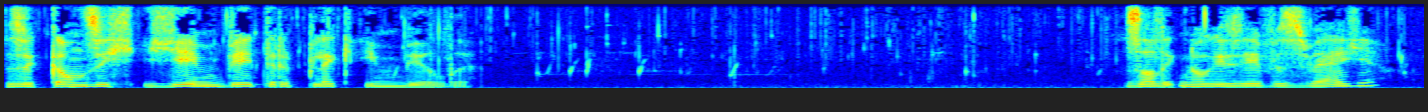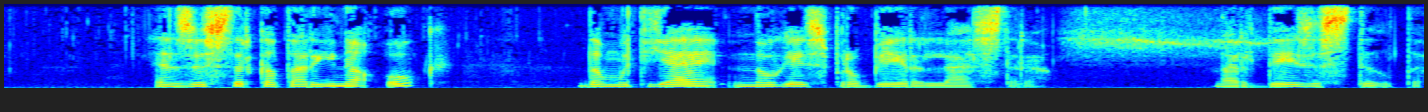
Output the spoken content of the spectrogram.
Ze kan zich geen betere plek inbeelden. Zal ik nog eens even zwijgen? En zuster Catharina ook? Dan moet jij nog eens proberen luisteren naar deze stilte.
